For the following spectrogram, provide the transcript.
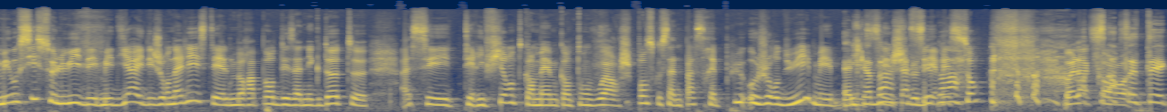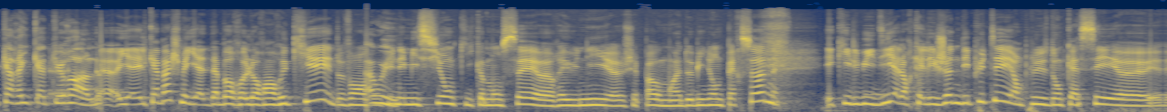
mais aussi celui des médias et des journalistes. Et elle me rapporte des anecdotes assez terrifiantes quand même quand on voit je pense que ça ne passerait plus aujourd'hui, mais, c'est assez récent. voilà, quand, ça, c'était caricatural. Euh, il y a El Kabash, mais il y a d'abord Laurent Ruquier, devant ah une émission qui, comme on sait, euh, réunit, je euh, je sais pas, au moins 2 millions de personnes et qui lui dit, alors qu'elle est jeune députée en plus, donc assez,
